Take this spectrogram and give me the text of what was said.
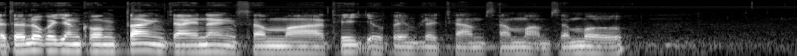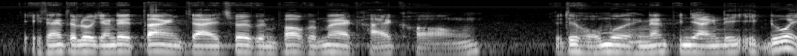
แต่ตัวลูกก็ยังคงตั้งใจนั่งสมาธิอยู่เป็นประจำสม่ำเสมอ อีกทั้งตัวลูกยังได้ตั้งใจช่วยคุณพ่อคุณแม่ขายของอยู่ที่หัวเมืองแห่งนั้นเป็นอย่างดีอีกด้วย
